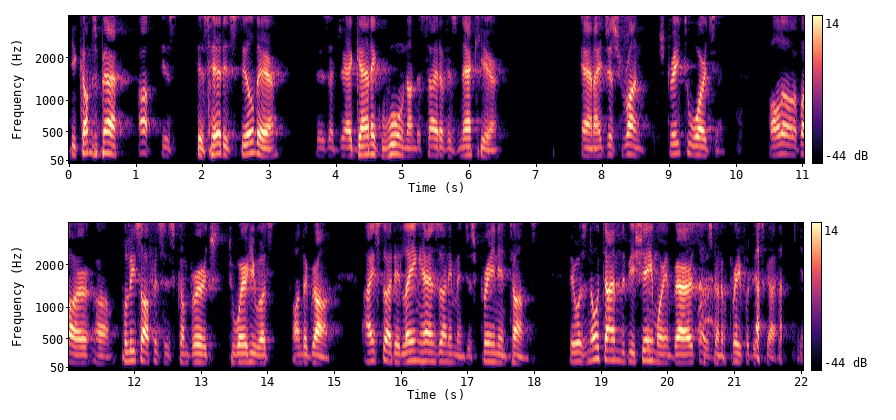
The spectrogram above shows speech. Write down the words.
he comes back up. His, his head is still there. There's a gigantic wound on the side of his neck here. And I just run straight towards him. All of our um, police officers converged to where he was on the ground. I started laying hands on him and just praying in tongues. There was no time to be ashamed or embarrassed. I was going to pray for this guy. yeah.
